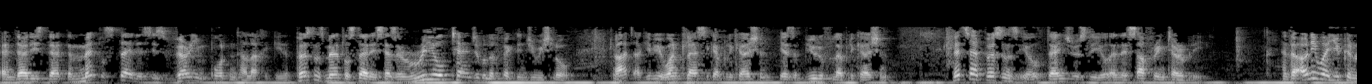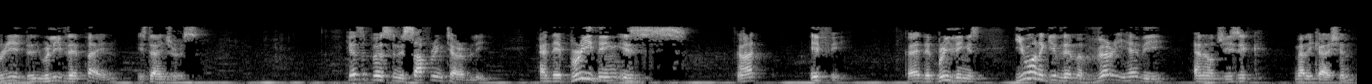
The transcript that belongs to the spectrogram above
and that is that the mental status is very important halachically. The person's mental status has a real tangible effect in Jewish law. Right? I'll give you one classic application. Here's a beautiful application. Let's say a person's ill, dangerously ill, and they're suffering terribly. And the only way you can relieve, relieve their pain is dangerous. Here's a person who's suffering terribly, and their breathing is right, iffy. Okay, the breathing is. You want to give them a very heavy analgesic medication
